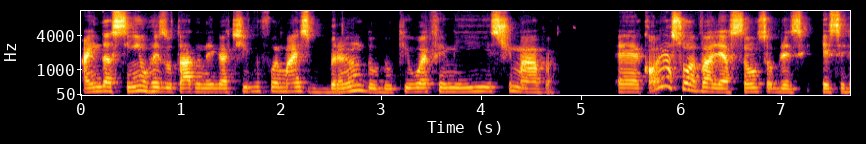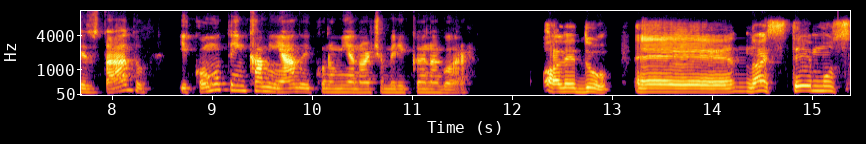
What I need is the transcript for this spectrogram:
Ainda assim, o resultado negativo foi mais brando do que o FMI estimava. É, qual é a sua avaliação sobre esse resultado e como tem encaminhado a economia norte-americana agora? Olha, Edu, é, nós temos,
